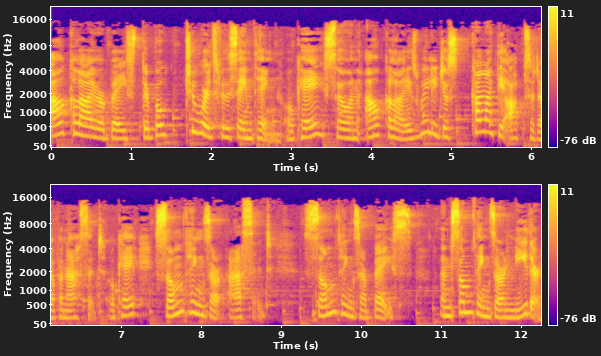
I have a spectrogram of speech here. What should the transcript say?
alkali or base, they're both two words for the same thing, okay? So, an alkali is really just kind of like the opposite of an acid, okay? Some things are acid, some things are base, and some things are neither.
